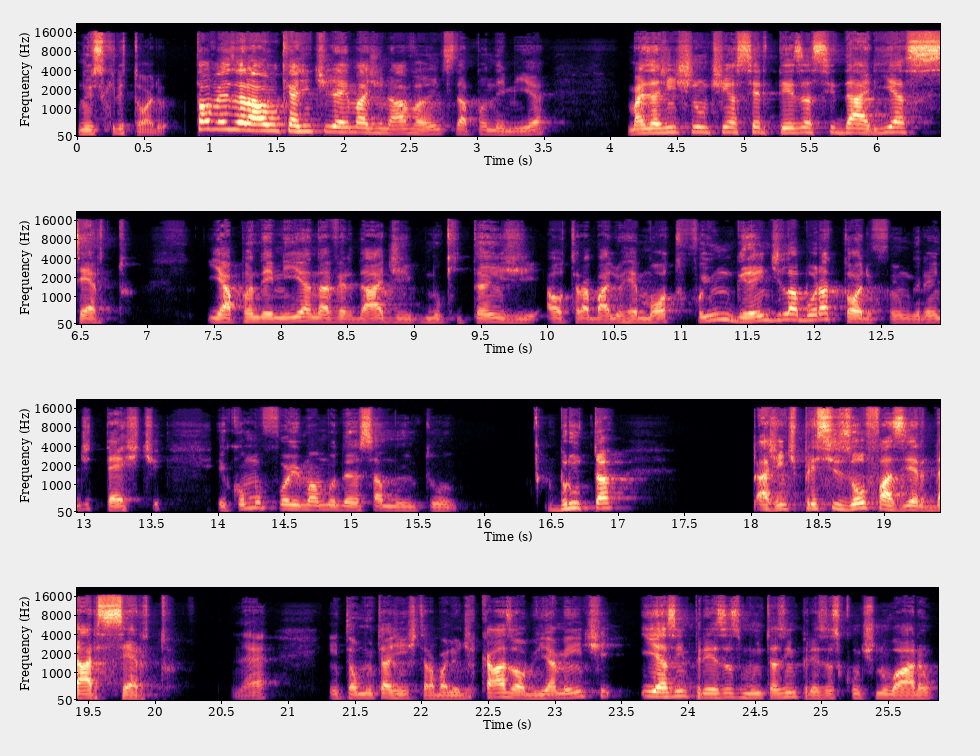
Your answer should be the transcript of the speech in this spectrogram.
no escritório. Talvez era algo que a gente já imaginava antes da pandemia, mas a gente não tinha certeza se daria certo. E a pandemia, na verdade, no que tange ao trabalho remoto, foi um grande laboratório, foi um grande teste e como foi uma mudança muito bruta, a gente precisou fazer dar certo, né? Então muita gente trabalhou de casa, obviamente, e as empresas, muitas empresas continuaram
